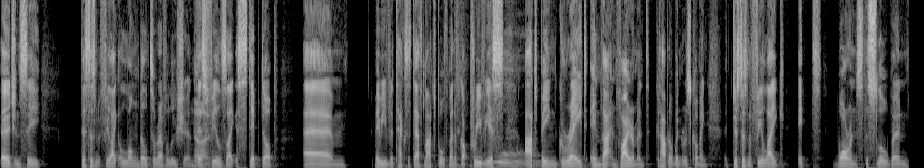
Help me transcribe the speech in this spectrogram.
urgency. This doesn't feel like a long build to revolution. This feels like a stepped up, um, maybe even a Texas death match. Both men have got previous at being great in that environment. Could happen at Winter is Coming. It just doesn't feel like it warrants the slow burn,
